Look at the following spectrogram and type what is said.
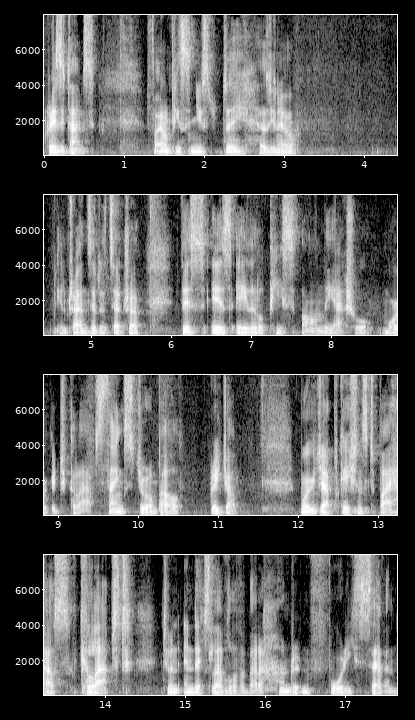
crazy times. Final piece of news today, as you know, in transit, etc. This is a little piece on the actual mortgage collapse. Thanks, Jerome Powell. Great job. Mortgage applications to buy a house collapsed to an index level of about 147.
